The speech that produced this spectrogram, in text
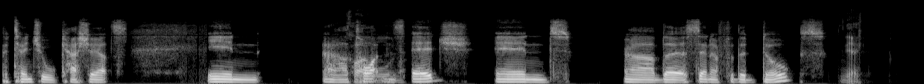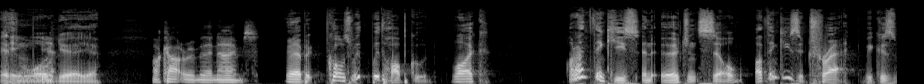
potential cash outs in uh, Kyle Titans Edge and uh, the centre for the Dogs. Yeah. Ethan King Ward, yeah, yeah. I can't remember their names. Yeah, but Corbs with with Hopgood, like I don't think he's an urgent sell. I think he's a track because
